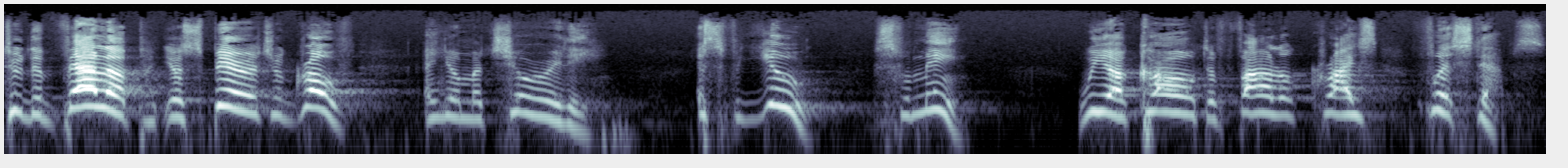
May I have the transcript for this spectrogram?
to develop your spiritual growth and your maturity. It's for you, it's for me. We are called to follow Christ's footsteps.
